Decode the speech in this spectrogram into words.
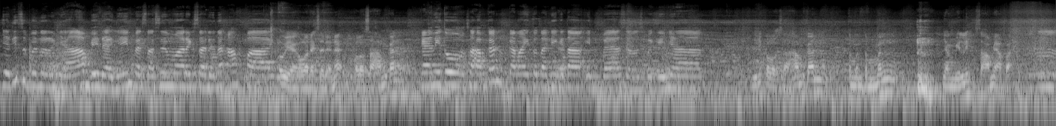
Jadi sebenarnya bedanya investasi sama reksadana apa? gitu. Oh ya, kalau reksadana, kalau saham kan, Kayak itu saham kan karena itu tadi kita invest dan sebagainya. jadi kalau saham kan temen-temen yang milih sahamnya apa. Hmm.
